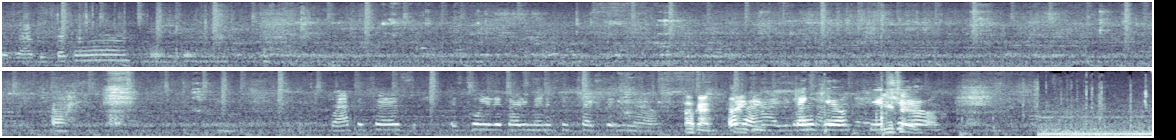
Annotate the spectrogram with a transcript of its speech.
Me grab the second one. Uh, Rapid test. It's 20 to 30 minutes to check the email. Okay. Okay. Thank Alright, you thank you. a good day. You, You too. too.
